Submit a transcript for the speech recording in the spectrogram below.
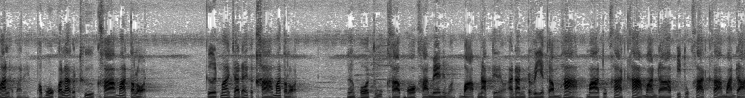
มาละบ้านนี้พระโมกขล่าก็ถือขามาตลอด เกิดมาชาได้กับขามาตลอด พราะถูกขาพ่อขาแม่เนี่ยว่าบาปนักได้แล้วอนันตริยกรรมห้ามาตุคาตฆ่ามารดา ปิตุคาตฆ่ามารดา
